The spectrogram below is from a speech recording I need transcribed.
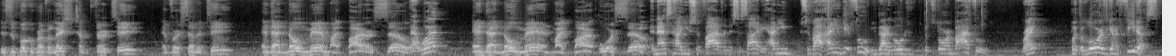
This is the book of Revelation, chapter 13 and verse 17. And that no man might buy or sell, That what? And that no man might buy or sell. And that's how you survive in this society. How do you survive? How do you get food? You got to go to the store and buy food, right? But the Lord is going to feed us.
